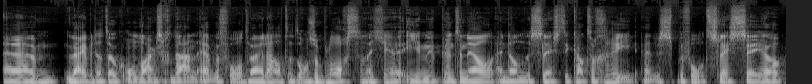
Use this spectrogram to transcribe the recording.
Ehm, wij hebben dat ook onlangs gedaan. Hè? Bijvoorbeeld, wij hadden altijd onze blogs, dan had je imu.nl en dan de slash de categorie. Hè? Dus bijvoorbeeld slash SEO.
